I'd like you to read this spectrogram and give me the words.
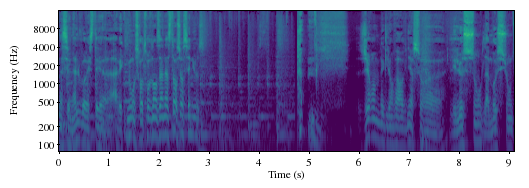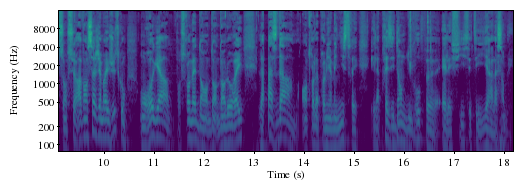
nationale. Vous restez avec nous. On se retrouve dans un instant sur CNews. Jérôme Begley, on va revenir sur euh, les leçons de la motion de censure. Avant ça, j'aimerais juste qu'on regarde, pour se remettre dans, l'oreille, la passe d'armes entre la Première ministre et, la présidente du groupe euh, LFI. C'était hier à l'Assemblée.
